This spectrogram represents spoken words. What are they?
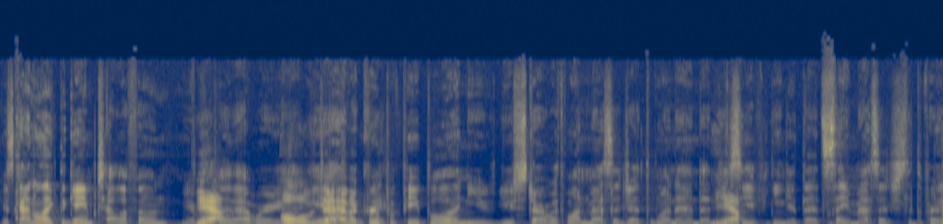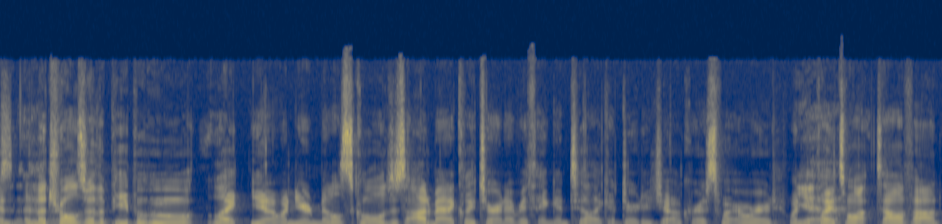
It's kind of like the game Telephone. You ever Yeah. play that where you, Oh, you have a group of people and you, you start with one message at the one end and you see if you can get that same message to the person. And, at and the end. trolls are the people who, like, you know, when you're in middle school, just automatically turn everything into like a dirty joke or a swear word when you play Yeah. tw- telephone.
